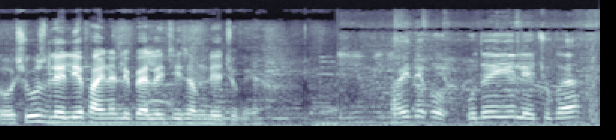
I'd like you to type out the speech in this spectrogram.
तो शूज़ ले लिए फाइनली पहले चीज़ हम ले चुके हैं। भाई देखो, उदय ये ले चुका है,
